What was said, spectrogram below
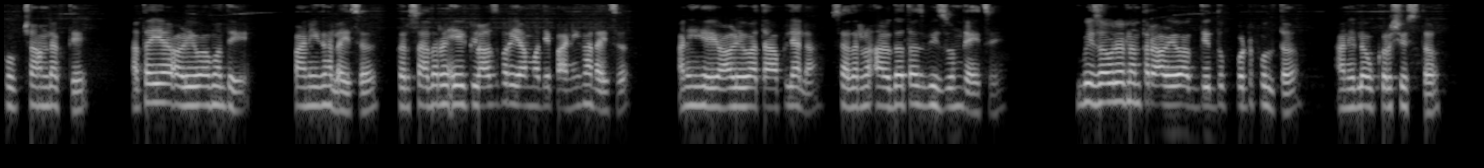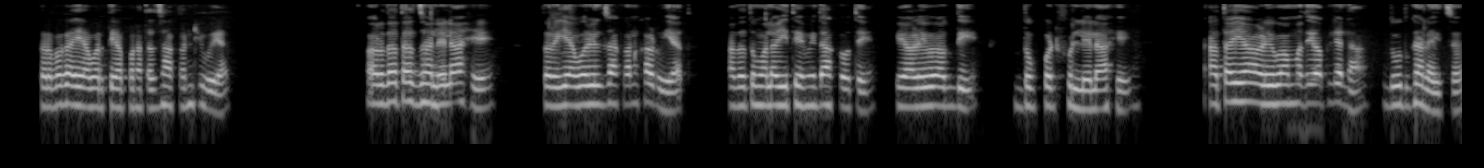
खूप छान लागते. आता या अळीवामध्ये पाणी घालायचं. तर साधारण एक ग्लासभर यामध्ये पाणी घालायचं. आणि हे अळीव आता आपल्याला साधारण अर्धा तास भिजवून द्यायचे. भिजवल्यानंतर अळीव अगदी दुप्पट फुलतं आणि लवकर शिजतं. तर बघा यावरती आपण आता झाकण ठेवूयात. अर्धा तास झालेला आहे तर यावरील झाकण काढूयात. आता तुम्हाला इथे मी दाखवते हे अळीव अगदी दुप्पट फुललेलं आहे. आता या अळीवामध्ये आपल्याला दूध घालायचं.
